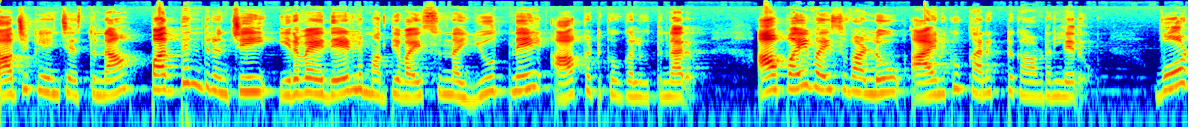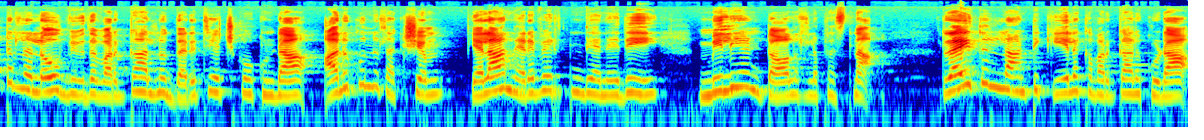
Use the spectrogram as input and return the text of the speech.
రాజకీయం చేస్తున్న పద్దెనిమిది నుంచి ఇరవై ఐదేళ్ళ మధ్య వయసున్న యూత్నే ఆకట్టుకోగలుగుతున్నారు. ఆ పై వయసు వాళ్ళు ఆయనకు కనెక్ట్ కావడం లేదు. ఓటర్లలో వివిధ వర్గాలను దరిచేర్చుకోకుండా అనుకున్న లక్ష్యం ఎలా నెరవేరుతుంది అనేది మిలియన్ డాలర్ల ప్రశ్న. రైతుల్లాంటి కీలక వర్గాలు కూడా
